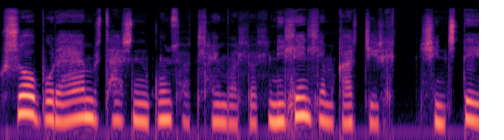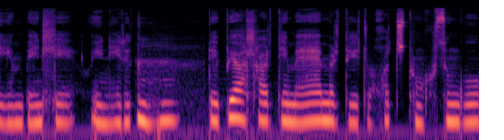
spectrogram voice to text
Өшөө бүр амар цааш нь гүн судлах юм бол нилээн л юм гарч ирэх шинжтэй юм байна лээ энэ хэрэг. Тэгээ би болохоор тийм амар тэгж ухаж түнхсэнгүү.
